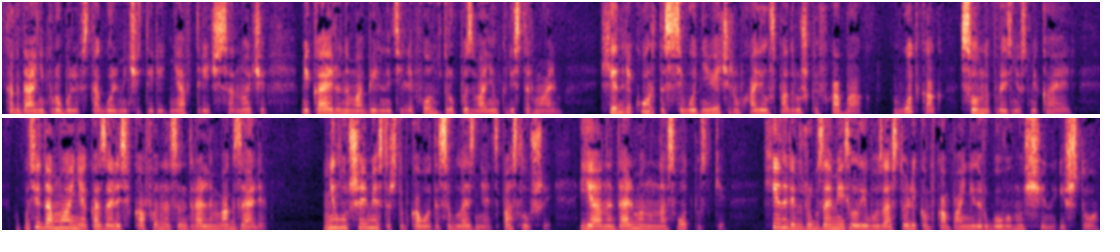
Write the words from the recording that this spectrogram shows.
Когда они пробыли в Стокгольме четыре дня в три часа ночи, Микаэлю на мобильный телефон вдруг позвонил Кристер Мальм. «Хенри Кортес сегодня вечером ходил с подружкой в кабак». «Вот как?» — сонно произнес Микаэль. По пути домой они оказались в кафе на центральном вокзале. «Не лучшее место, чтобы кого-то соблазнять. Послушай, Ян и Дальман у нас в отпуске. Хенри вдруг заметил его за столиком в компании другого мужчины. И что?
